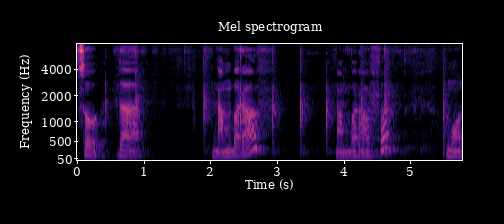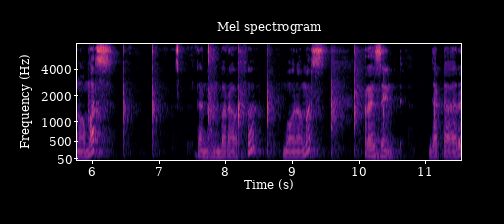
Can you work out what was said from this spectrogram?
so the number of number of monomers the number of monomers present that are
